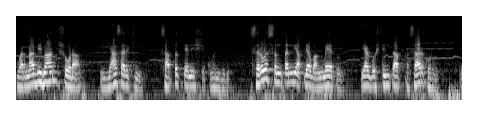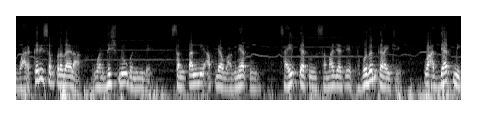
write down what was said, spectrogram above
वर्णाभिमान सोडा यासारखी सातत्याने शिकवण दिली. सर्व संतांनी आपल्या वाङ्मयातून या गोष्टींचा प्रसार करून वारकरी संप्रदायाला वर्धिष्णू बनविले. संतांनी आपल्या वागण्यातून साहित्यातून समाजाचे प्रबोधन करायचे व आध्यात्मिक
